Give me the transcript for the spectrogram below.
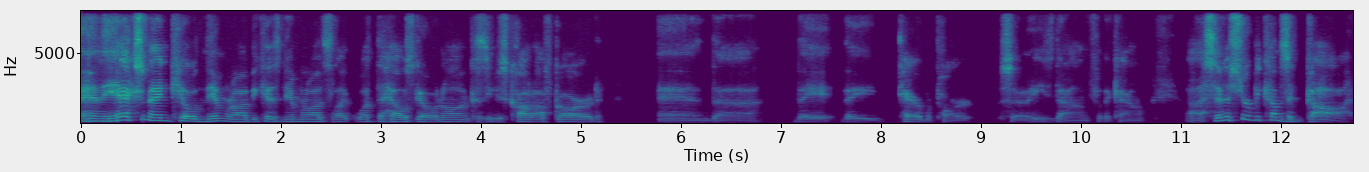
And the X Men killed Nimrod because Nimrod's like, "What the hell's going on?" Because he was caught off guard, and uh, they they tear him apart. So he's down for the count. Uh, Sinister becomes a god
